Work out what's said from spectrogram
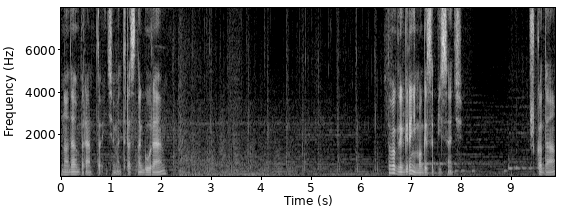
No dobra, to idziemy teraz na górę. To w ogóle gry nie mogę zapisać. Szkoda.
